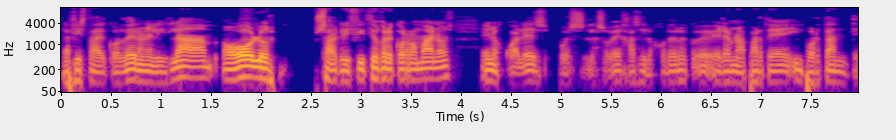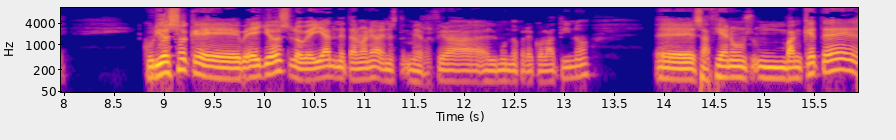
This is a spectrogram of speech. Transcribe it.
la fiesta del cordero en el Islam o los sacrificios grecorromanos en los cuales pues las ovejas y los corderos eh, eran una parte importante. Curioso que ellos lo veían de tal manera, en este- me refiero al mundo grecolatino, eh, se hacían un, un banquete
